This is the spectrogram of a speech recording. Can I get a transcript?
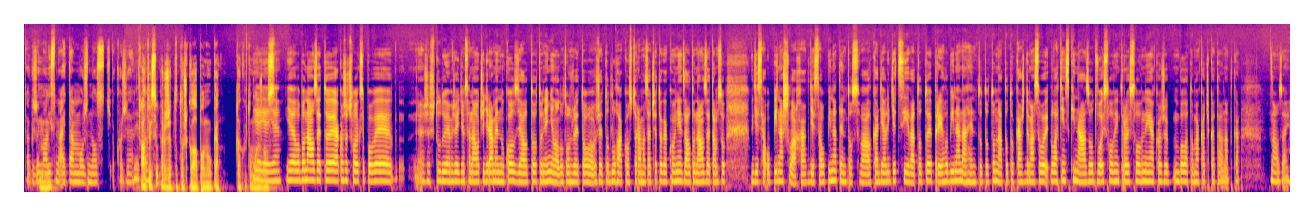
Takže Mhm. mali sme aj tam možnosť, akože... Ale to je super, že toto škola ponúka takúto Je, je, možnosť. je, je, lebo naozaj to je ako, že človek si povie, že študujem, že idem sa naučiť ramennú kosť, ale to, to nie je len o tom, že je to, že je to dlhá kosť, ktorá má začiatok a koniec, ale to naozaj tam sú, kde sa upína šlacha, kde sa upína tento sval, kaďal ide cieva, toto je priehlbina na hento, toto na toto, každé má svoj latinský názov, dvojslovný, trojslovný, akože bola to makačka tá natka. Naozaj.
